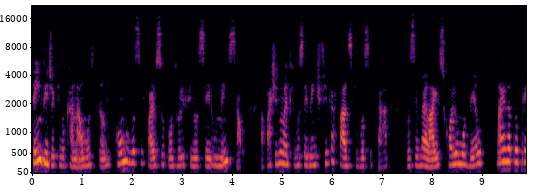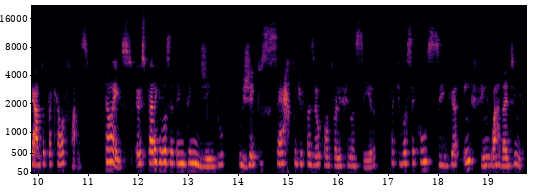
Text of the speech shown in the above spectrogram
Tem vídeo aqui no canal mostrando como você faz o seu controle financeiro mensal. A partir do momento que você identifica a fase que você está, você vai lá e escolhe o modelo mais apropriado para aquela fase. Então é isso. Eu espero que você tenha entendido o jeito certo de fazer o controle financeiro para que você consiga, enfim, guardar dinheiro.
